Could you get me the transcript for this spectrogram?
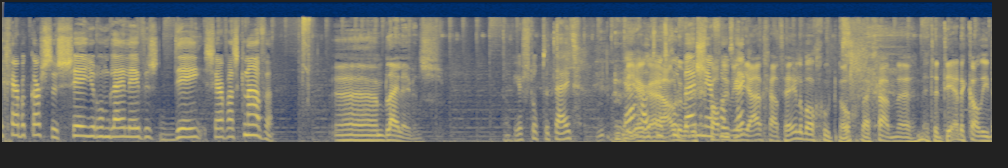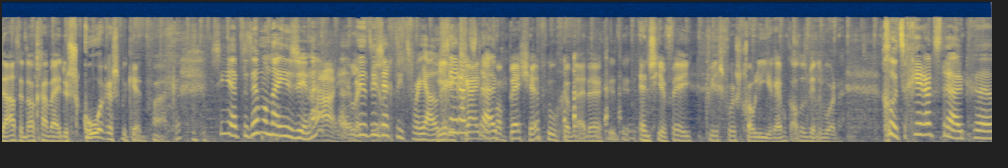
Gerbe Karstens. C. Jeroen Blijlevens. D. Servaas Knaven. Eh, Blijlevens. Weer stopt de tijd. Ja, Weer, houdt u eh, het goed houden we bij, de meneer Van spanning het weer. Hek? Ja, het gaat helemaal goed nog. Wij gaan eh, met de derde kandidaat en dan gaan wij de scores bekendmaken. Zie, je hebt het helemaal naar je zin, hè? Ja, heerlijk, Dit is echt iets voor jou. Erik Gerard Struik. van Pesch, hè, vroeger bij de, de NCRV quiz voor scholieren. Heb ik altijd willen worden. Goed, Gerard Struik. eh,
